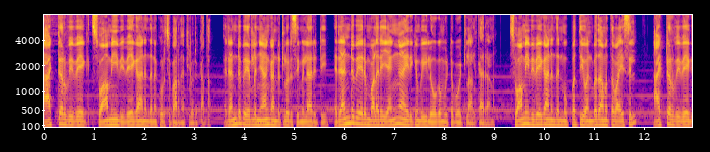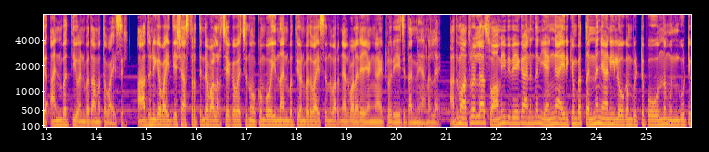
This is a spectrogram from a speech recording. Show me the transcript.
ആക്ടർ വിവേക് സ്വാമി വിവേകാനന്ദനെ കുറിച്ച് പറഞ്ഞിട്ടുള്ള ഒരു കഥ. രണ്ടു പേരിൽ ഞാൻ കണ്ടിട്ടുള്ള ഒരു സിമിലാരിറ്റി രണ്ടുപേരും വളരെ യങ് ആയിരിക്കുമ്പോൾ ഈ ലോകം വിട്ടുപോയിട്ടുള്ള ആൾക്കാരാണ്. സ്വാമി വിവേകാനന്ദൻ മുപ്പത്തി ഒൻപതാമത്തെ വയസ്സിൽ ആക്ടർ വിവേക് അൻപത്തി ഒൻപതാമത്തെ വയസ്സിൽ. ആധുനിക വൈദ്യശാസ്ത്രത്തിന്റെ വളർച്ചയൊക്കെ വെച്ച് നോക്കുമ്പോൾ ഇന്ന് അൻപത്തി ഒൻപത് വയസ്സ് എന്ന് പറഞ്ഞാൽ വളരെ യങ് ആയിട്ടുള്ള ഒരു ഏജ് തന്നെയാണ് അല്ലേ അത് മാത്രമല്ല സ്വാമി വിവേകാനന്ദൻ യങ് ആയിരിക്കുമ്പോൾ തന്നെ ഞാൻ ഈ ലോകം വിട്ടു പോകുന്ന മുൻകൂട്ടി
